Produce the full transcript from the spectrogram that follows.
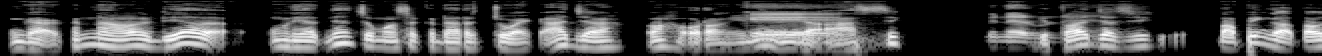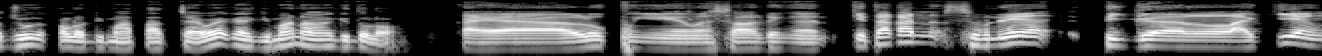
nggak kenal dia ngelihatnya cuma sekedar cuek aja. Wah orang ini nggak asik bener gitu bener aja sih. Tapi nggak tahu juga kalau di mata cewek kayak gimana gitu loh. Kayak lu punya masalah dengan kita kan sebenarnya tiga laki yang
